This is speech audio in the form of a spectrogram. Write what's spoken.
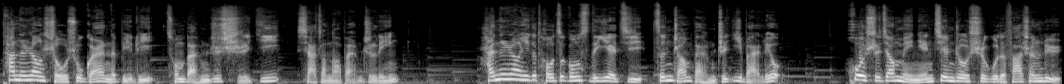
它能让手术感染的比例从百分之十一下降到百分之零，还能让一个投资公司的业绩增长百分之一百六，或是将每年建筑事故的发生率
